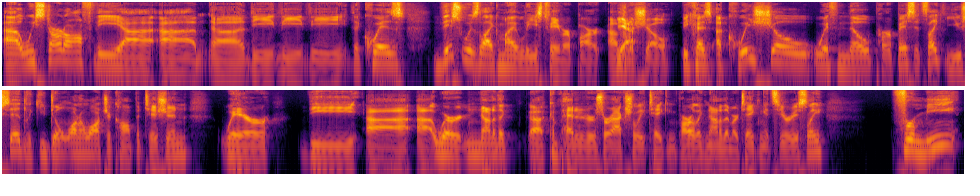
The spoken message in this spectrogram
uh, we start off the uh, uh, the the the the quiz. This was like my least favorite part of yeah. the show because a quiz show with no purpose. It's like you said, like you don't want to watch a competition where the where none of the competitors are actually taking part. Like none of them are taking it seriously. For me,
